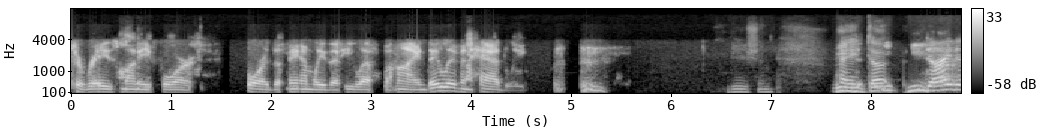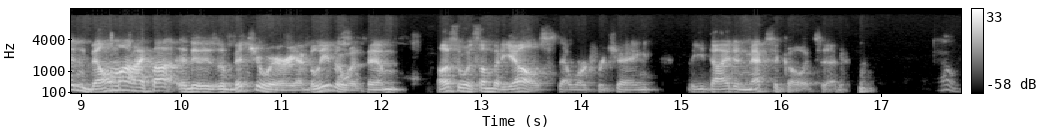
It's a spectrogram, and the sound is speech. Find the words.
to raise money for for the family that he left behind. They live in Hadley. Contribution. He, Hey, Doug- he, he died in Belmont. I thought in his obituary, I believe it was him. Also, was somebody else that worked for Chang. He died in Mexico. It said. Oh.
